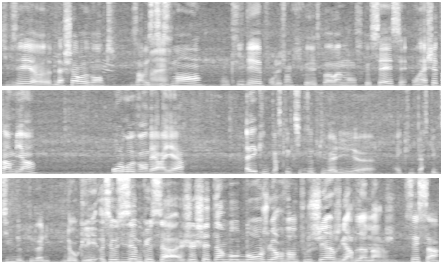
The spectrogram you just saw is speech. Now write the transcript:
qui faisaient euh, de l'achat-revente, des investissements. Donc l'idée, pour les gens qui connaissent pas vraiment ce que c'est, c'est on achète un bien, on le revend derrière, avec une perspective de plus-value, euh, avec une perspective de plus-value. Donc c'est aussi simple que ça, j'achète un bonbon, je le revends plus cher, je garde la marge. C'est ça.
